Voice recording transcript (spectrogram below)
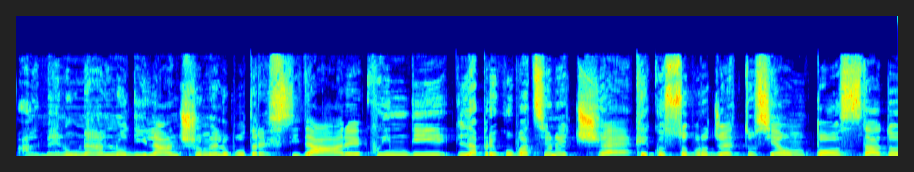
almeno un anno di lancio me lo potresti dare. Quindi la preoccupazione c'è che questo progetto sia un po' stato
